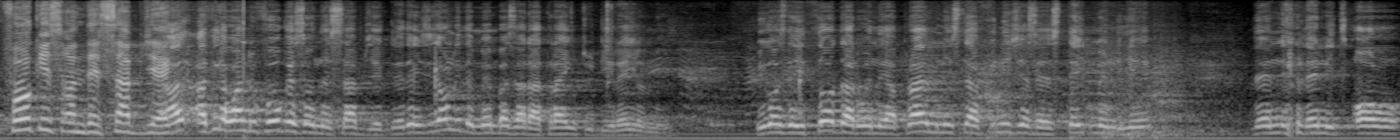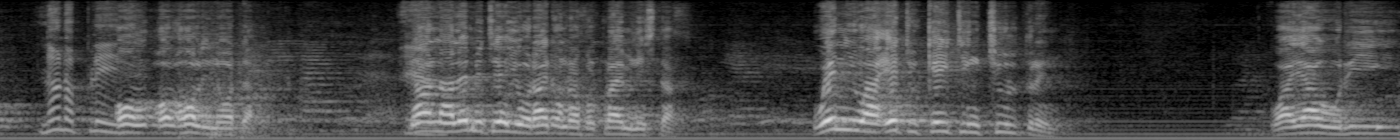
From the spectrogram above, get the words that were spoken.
focus on the subject. I, I think I want to focus on the subject. It is only the members that are trying to derail me. Because they thought that when their prime minister finishes a statement here, then, then it's all, No, no, please. all, all, all in order. Now, now let me tell you, right, Honorable Prime Minister. When you are educating children, Wayauri,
